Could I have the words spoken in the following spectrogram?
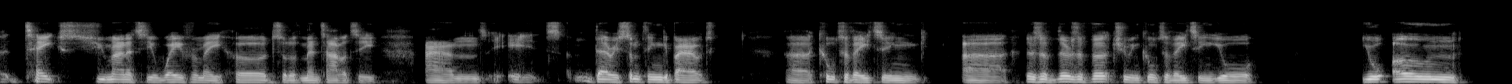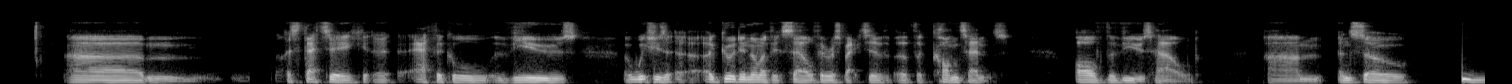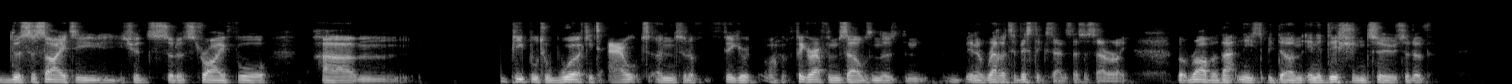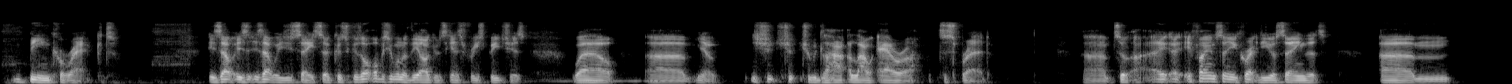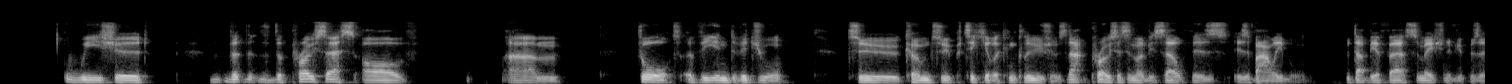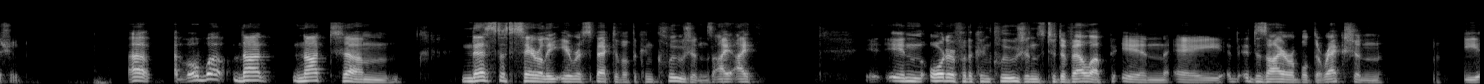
uh, takes humanity away from a herd sort of mentality, and it's there is something about uh, cultivating uh, there's a there's a virtue in cultivating your your own um, aesthetic, uh, ethical views, which is a, a, good in and of itself, irrespective of the content of the views held. Um, and so the society should sort of strive for um, people to work it out and sort of figure figure out for themselves in, those, in, in a relativistic sense necessarily, but rather that needs to be done in addition to sort of being correct. Is that is, is that what you say? So because because obviously one of the arguments against free speech is, well, uh, you know, should, should, should we allow error to spread? Um, so I, if I understand you correctly, you're saying that um, we should the, the the process of um, thought of the individual to come to particular conclusions. That process in of itself is is valuable. Would that be a fair summation of your position? Uh, well, not not um, necessarily irrespective of the conclusions. I, I in order for the conclusions to develop in a desirable direction,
